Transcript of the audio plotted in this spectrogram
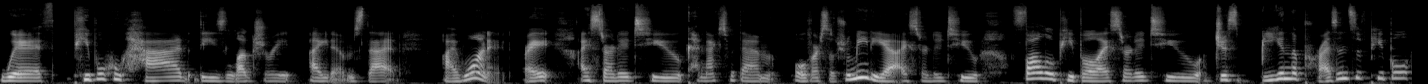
with people who had these luxury items that I wanted, right? I started to connect with them over social media. I started to follow people. I started to just be in the presence of people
